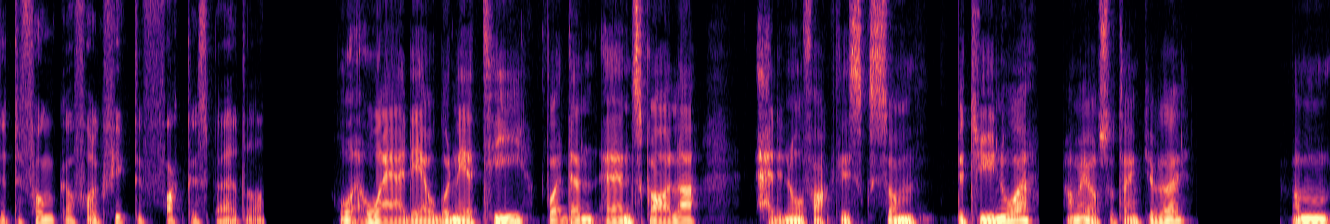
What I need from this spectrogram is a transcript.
dette funker, folk fikk det faktisk bedre? Og, og er det å gå ned ti på den, en skala, er det noe faktisk som betyr noe? Kan man jo også tenke på det. Man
